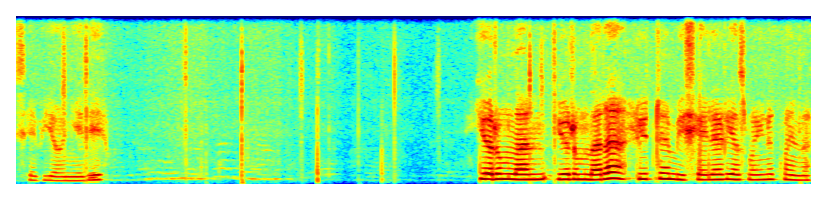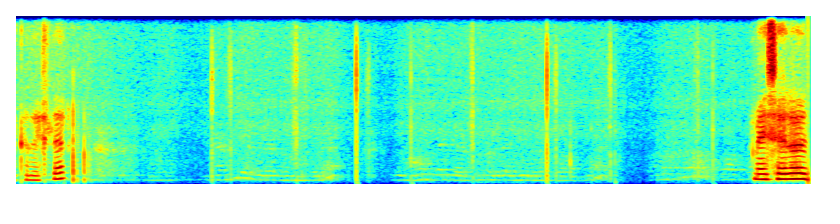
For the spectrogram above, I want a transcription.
Seviye 17. Yorumlar, yorumlara lütfen bir şeyler yazmayı unutmayın arkadaşlar. Mesela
